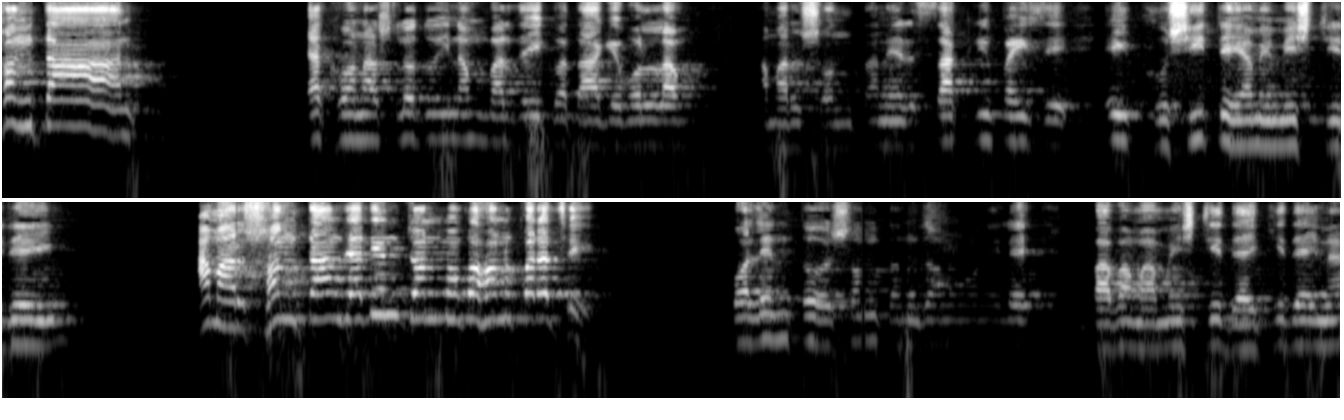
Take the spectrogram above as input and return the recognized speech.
সন্তান। এখন আসলো দুই নাম্বার যেই কথা আগে বললাম, আমার সন্তানের চাকরি পাইছে, এই খুশিতে আমি মিষ্টি দেই। আমার সন্তান যেদিন জন্মগ্রহণ করেছে, বলেন তো সন্তান জন্ম নিলে বাবা মা মিষ্টি দেয় কি দেয় না?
